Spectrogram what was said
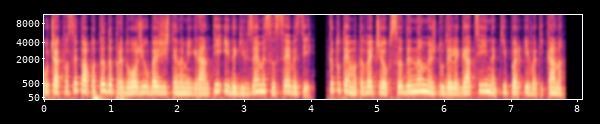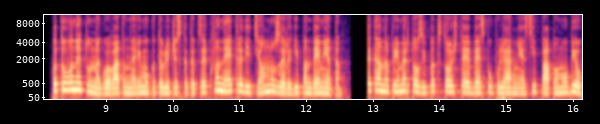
Очаква се папата да предложи убежище на мигранти и да ги вземе със себе си, като темата вече е обсъдена между делегации на Кипър и Ватикана. Пътуването на главата на Римо-католическата църква не е традиционно заради пандемията. Така, например, този път той ще е без популярния си папа мобил.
